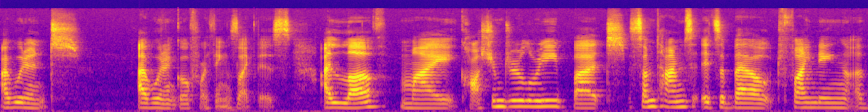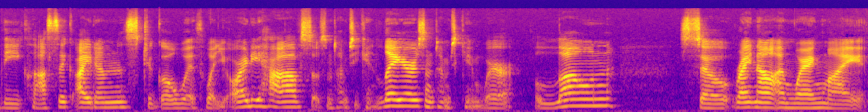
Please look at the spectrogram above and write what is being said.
I wouldn't I wouldn't go for things like this. I love my costume jewelry, but sometimes it's about finding the classic items to go with what you already have. So sometimes you can layer, sometimes you can wear alone. So right now I'm wearing my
